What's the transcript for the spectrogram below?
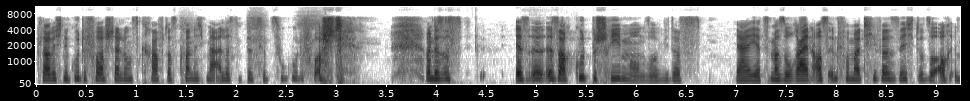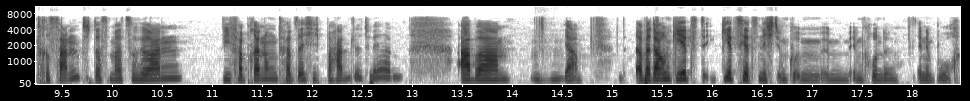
glaube ich, eine gute Vorstellungskraft. Das konnte ich mir alles ein bisschen zu gut vorstellen. Und es ist, es ist auch gut beschrieben und so, wie das ja, jetzt mal so rein aus informativer Sicht und so auch interessant, das mal zu hören, wie Verbrennungen tatsächlich behandelt werden. Aber mhm. ja, aber darum geht's geht's jetzt nicht im, im, im Grunde in dem Buch.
